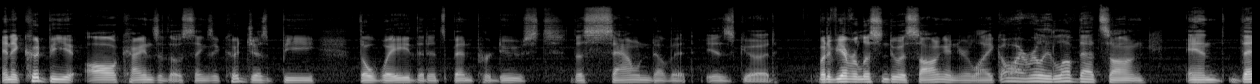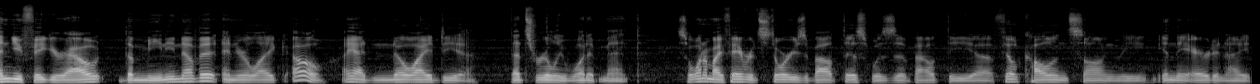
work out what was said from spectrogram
And it could be all kinds of those things. It could just be the way that it's been produced, the sound of it is good. But if you ever listen to a song and you're like, oh, I really love that song, and then you figure out the meaning of it and you're like, oh, I had no idea. That's really what it meant. So one of my favorite stories about this was about the uh, Phil Collins song, "the In the Air Tonight."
